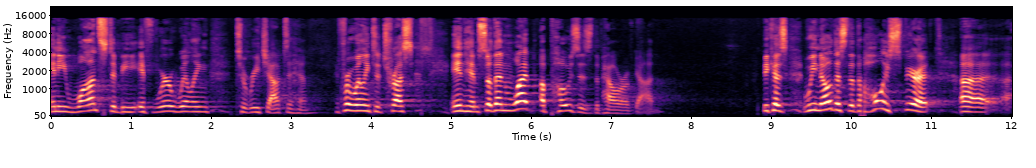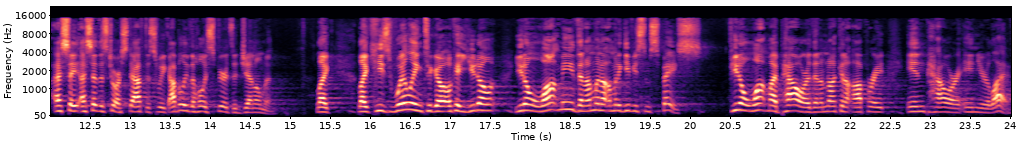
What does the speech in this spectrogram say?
and He wants to be if we're willing to reach out to Him, if we're willing to trust in Him. So then, what opposes the power of God? Because we know this that the Holy Spirit, uh, I, say, I said this to our staff this week, I believe the Holy Spirit's a gentleman. Like, like he's willing to go, okay, you don't, you don't want me, then I'm gonna, I'm gonna give you some space. If you don't want my power, then I'm not gonna operate in power in your life.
